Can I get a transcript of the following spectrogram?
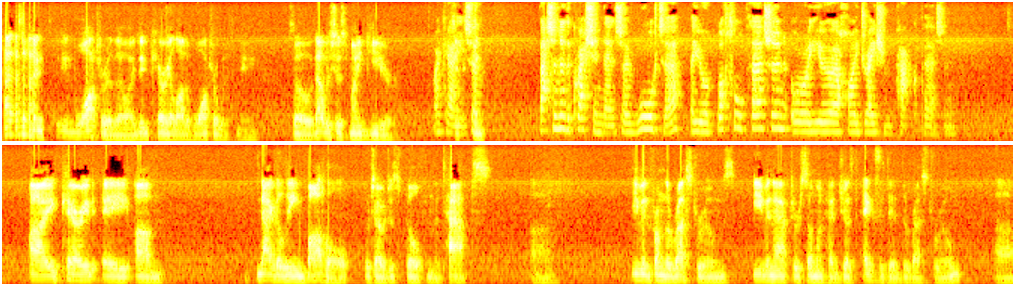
that's not including water, though. I did carry a lot of water with me, so that was just my gear. Okay, so that's another question then. So, water, are you a bottle person or are you a hydration pack person? I carried a um, Nalgene bottle, which I would just fill from the taps, uh, even from the restrooms. Even after someone had just exited the restroom, uh,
